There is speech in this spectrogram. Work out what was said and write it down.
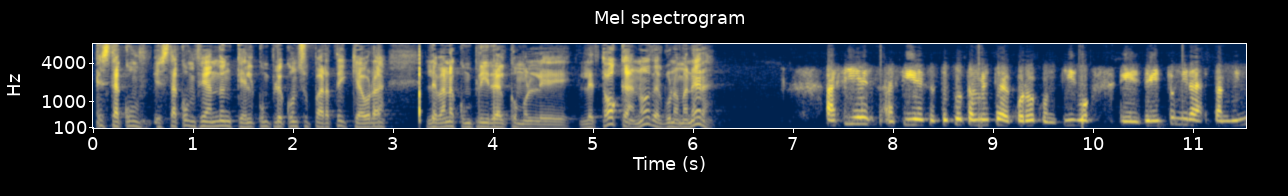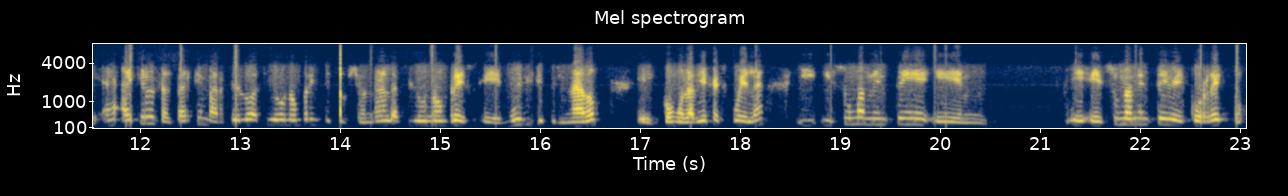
está, está confiando en que él cumplió con su parte y que ahora le van a cumplir a él como le, le toca, ¿no? De alguna manera. Así es, así es, estoy totalmente de acuerdo contigo. Eh, de hecho, mira, también hay que resaltar que Marcelo ha sido un hombre institucional, ha sido un hombre eh, muy disciplinado, como la vieja escuela, y, sumamente em, eh, eh, sumamente correcto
